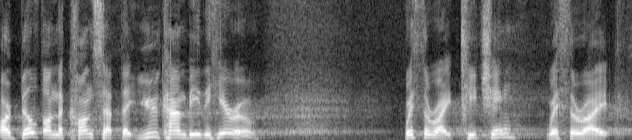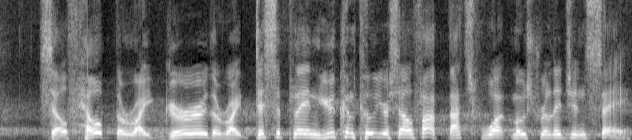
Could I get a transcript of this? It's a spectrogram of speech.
are built on the concept that you can be the hero. With the right teaching, with the right self help, the right guru, the right discipline, you can pull yourself up. That's what most religions say.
